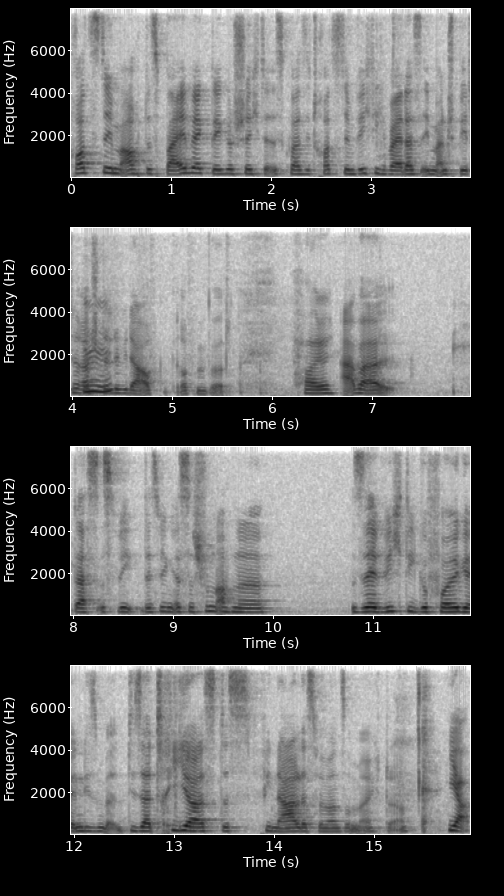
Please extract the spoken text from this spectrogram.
trotzdem auch das Beiwerk der Geschichte ist quasi trotzdem wichtig, weil das eben an späterer mhm. Stelle wieder aufgegriffen wird. Voll. Aber das ist deswegen ist es schon auch eine sehr wichtige Folge in diesem, dieser Trias des Finales, wenn man so möchte. Ja.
